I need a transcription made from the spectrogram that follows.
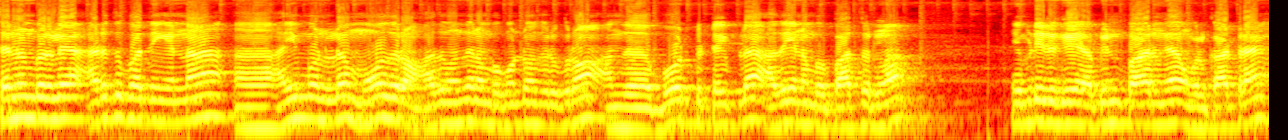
சரி நண்பர்களே அடுத்து பார்த்தீங்கன்னா ஐமோனில் மோதிரம். அது வந்து நம்ம கொண்டு வந்திருக்கிறோம். அந்த போட்டு டைப்பில் அதையும் நம்ம பார்த்துடலாம். எப்படி இருக்குது அப்படின்னு பாருங்கள் உங்களுக்கு காட்டுறேன்.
